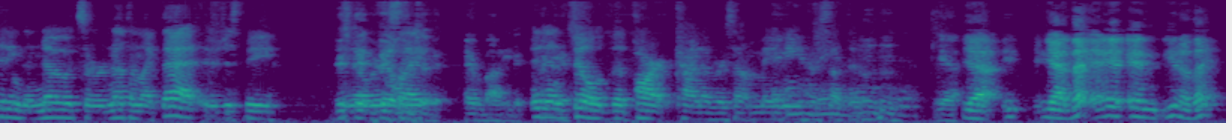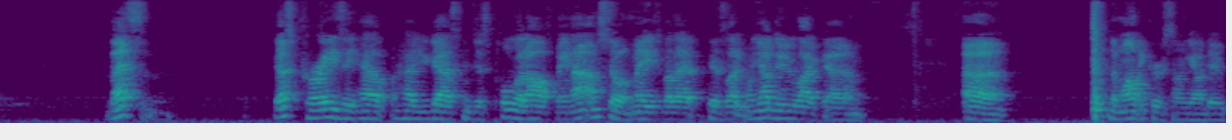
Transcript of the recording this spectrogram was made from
hitting the notes or nothing like that, it would just be just you know, didn't feel like- into it. Everybody did. it I didn't guess. fill the part kind of or something maybe or Yeah. something. Mhm. Yeah. Yeah, yeah, that and, and you know that that's that's crazy how how you guys can just pull it off, man. I, I'm still amazed by that because like when y'all do like um uh the Mötley Crüe song y'all do,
